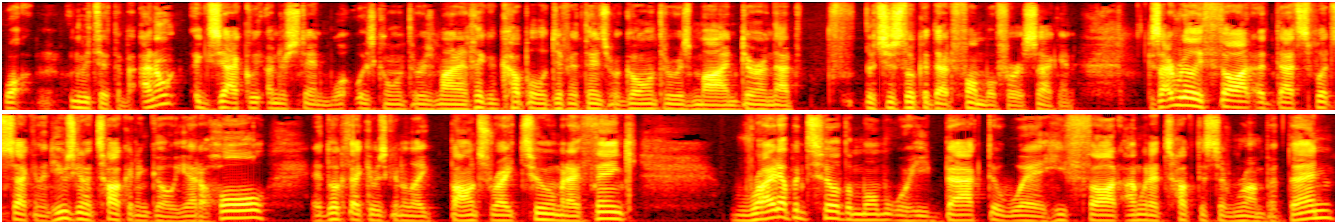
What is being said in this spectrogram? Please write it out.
Well, let me take that back. I don't exactly understand what was going through his mind. I think a couple of different things were going through his mind during that. Let's just look at that fumble for a second. Because I really thought at that split second that he was going to tuck it and go. He had a hole. It looked like it was going to like bounce right to him. And I think right up until the moment where he backed away, he thought, I'm going to tuck this and run. But then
